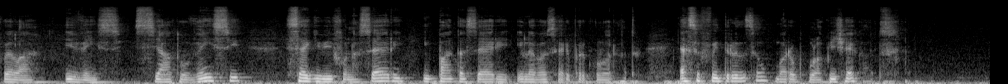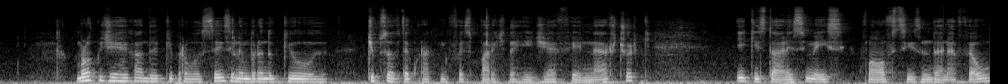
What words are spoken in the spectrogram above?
foi lá e vence. Seattle vence, segue vivo na série, empata a série e leva a série para Colorado. Essa foi a introdução, bora pro bloco de recados. Bloco de recado aqui para vocês, e lembrando que o Tips of the Kraken faz parte da rede FA Network e que está nesse mês com a off-season da NFL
